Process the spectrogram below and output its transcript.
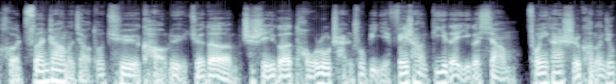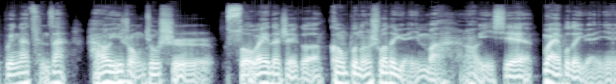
和算账的角度去考虑，觉得这是一个投入产出比非常低的一个项目，从一开始可能就不应该存在；还有一种就是所谓的这个更不能说的原因吧，然后一些外部的原因，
